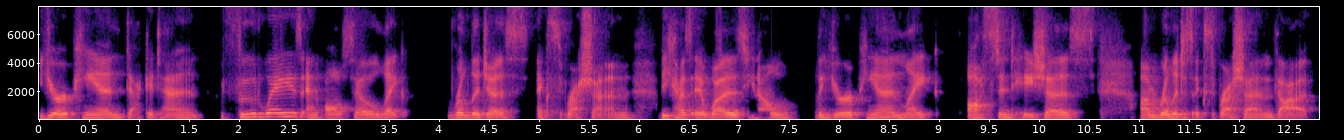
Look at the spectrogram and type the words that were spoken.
european decadent foodways and also like religious expression because it was, you know, the European, like ostentatious um, religious expression that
